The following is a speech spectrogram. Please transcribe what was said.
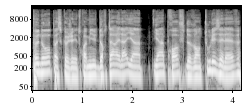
penaud, parce que j'ai trois minutes de retard. Et là, il y a un il y a un prof devant tous les élèves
